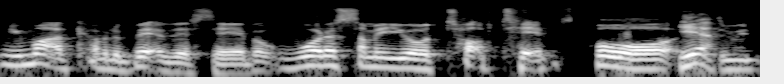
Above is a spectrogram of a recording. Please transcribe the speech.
you might have covered a bit of this here, but what are some of your top tips for yeah. doing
